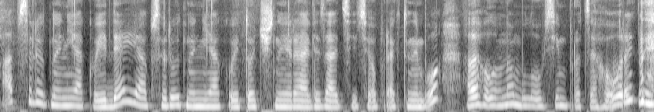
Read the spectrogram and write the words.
Абсолютно ніякої ідеї, абсолютно ніякої точної реалізації цього проекту не було. Але головне було усім про це говорити.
